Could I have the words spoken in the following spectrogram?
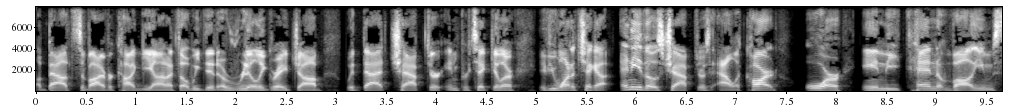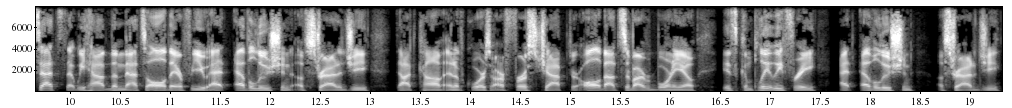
about Survivor Cagayan. I thought we did a really great job with that chapter in particular. If you want to check out any of those chapters a la carte, or in the 10 volume sets that we have them. That's all there for you at evolutionofstrategy.com. And of course, our first chapter, all about Survivor Borneo, is completely free at evolutionofstrategy.com.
